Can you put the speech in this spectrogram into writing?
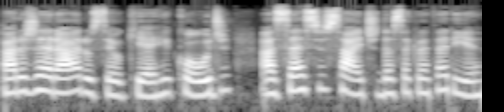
Para gerar o seu QR Code, acesse o site da Secretaria.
